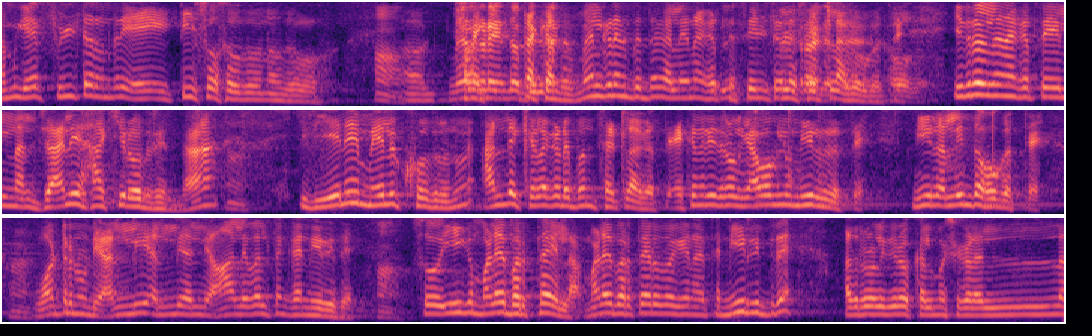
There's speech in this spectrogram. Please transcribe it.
ನಮಗೆ ಫಿಲ್ಟರ್ ಅಂದರೆ ಟೀ ಸೋಸೋದು ಅನ್ನೋದು ಮೇಲ್ಗಡೆ ಬಿದ್ದಾಗ ಅಲ್ಲಿ ಏನಾಗುತ್ತೆ ಮೇಲ್ಗಡೆಯಿಂದ ಬಿದ್ದಾಗ ಅಲ್ಲೇನಾಗುತ್ತೆ? ಸಿಲ್ಟ್ ಎಲ್ಲ ಸೆಟ್ಲ್ ಆಗೋಗುತ್ತೆ. ಇದರಲ್ಲಿ ಏನಾಗುತ್ತೆ ಇಲ್ಲಿ ನಾನು ಜಾಲಿ ಹಾಕಿರೋದ್ರಿಂದ ಇದು ಏನೇ ಮೇಲಕ್ಕೆ ಹೋದ್ರೂ ಅಲ್ಲೇ ಕೆಳಗಡೆ ಬಂದು ಸೆಟ್ಲ್ ಆಗುತ್ತೆ. ಯಾಕಂದರೆ ಇದರೊಳಗೆ ಯಾವಾಗಲೂ ನೀರು ಇರುತ್ತೆ ನೀರು ಅಲ್ಲಿಂದ ಹೋಗುತ್ತೆ. ವಾಟರ್ ನೋಡಿ ಅಲ್ಲಿ ಅಲ್ಲಿ ಅಲ್ಲಿ ಆ ಲೆವೆಲ್ ತನಕ ನೀರಿದೆ. ಸೊ ಈಗ ಮಳೆ ಬರ್ತಾ ಇಲ್ಲ. ಮಳೆ ಬರ್ತಾ ಇರೋದಾಗ ಏನಾಗುತ್ತೆ? ನೀರಿದ್ದರೆ ಅದರೊಳಗಿರೋ ಕಲ್ಮಶಗಳೆಲ್ಲ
